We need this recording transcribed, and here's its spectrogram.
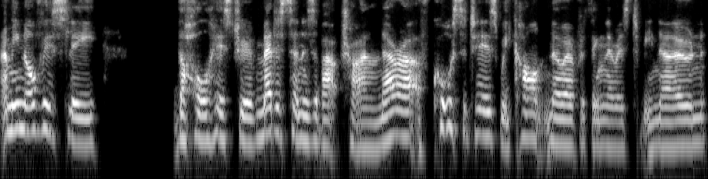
I mean, obviously, the whole history of medicine is about trial and error. Of course, it is. We can't know everything there is to be known.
